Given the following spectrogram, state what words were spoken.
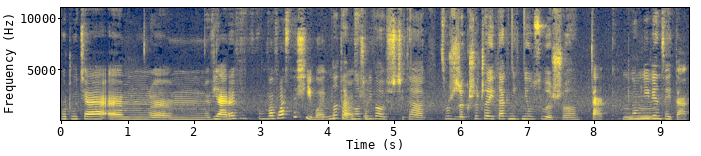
poczucia em, em, wiary w, we własne siły no tak, prostu. możliwości, tak. Cóż, że krzyczę i tak nikt nie usłyszy. Tak, no Mhm. mniej więcej tak.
